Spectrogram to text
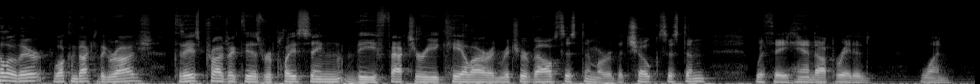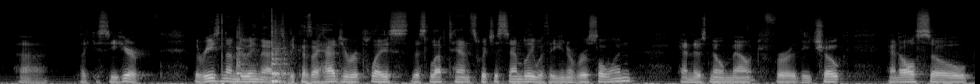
Hello there, welcome back to the garage. Today's project is replacing the factory KLR enricher valve system or the choke system with a hand operated one uh, like you see here. The reason I'm doing that is because I had to replace this left hand switch assembly with a universal one and there's no mount for the choke and also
